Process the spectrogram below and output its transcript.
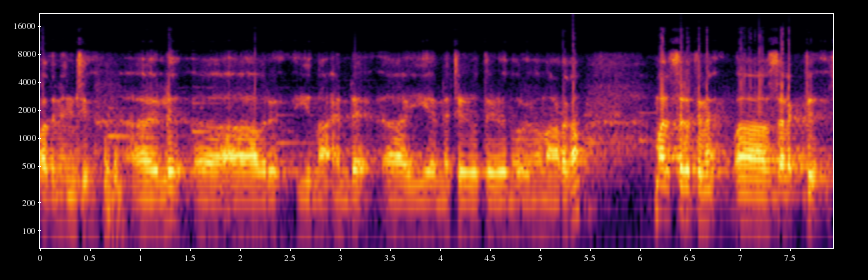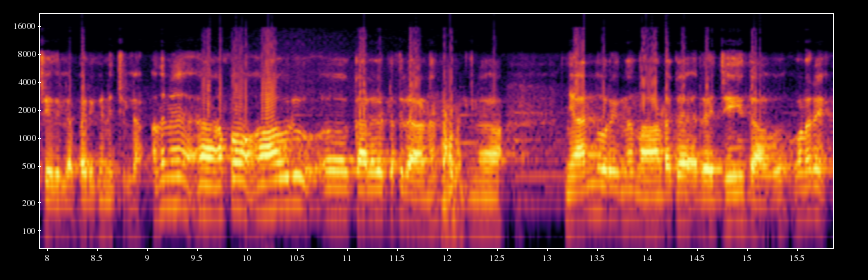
പതിനഞ്ച് അവർ ഈ എന്റെ ഈ എൻ എച്ച് എഴുപത്തേഴ് എന്ന് പറയുന്ന നാടകം മത്സരത്തിന് സെലക്ട് ചെയ്തില്ല പരിഗണിച്ചില്ല. അതിന് അപ്പോൾ ആ ഒരു കാലഘട്ടത്തിലാണ് ഞാൻ എന്ന് പറയുന്ന നാടക രചയിതാവ് വളരെ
